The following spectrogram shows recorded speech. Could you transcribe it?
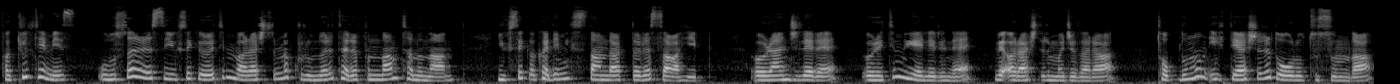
Fakültemiz, uluslararası yüksek öğretim ve araştırma kurumları tarafından tanınan, yüksek akademik standartlara sahip, öğrencilere, öğretim üyelerine ve araştırmacılara toplumun ihtiyaçları doğrultusunda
